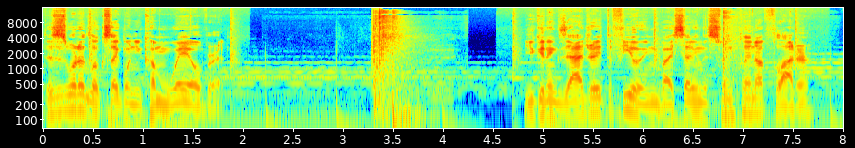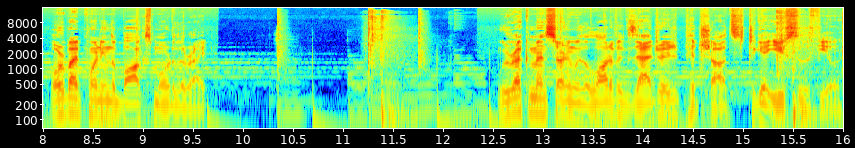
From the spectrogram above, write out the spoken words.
This is what it looks like when you come way over it. You can exaggerate the feeling by setting the swing plane up flatter or by pointing the box more to the right. We recommend starting with a lot of exaggerated pitch shots to get used to the feeling.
